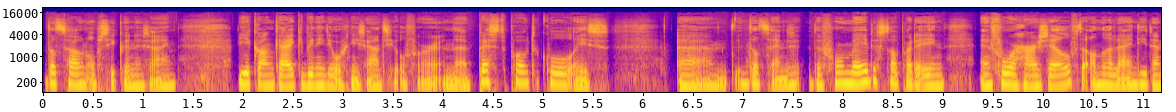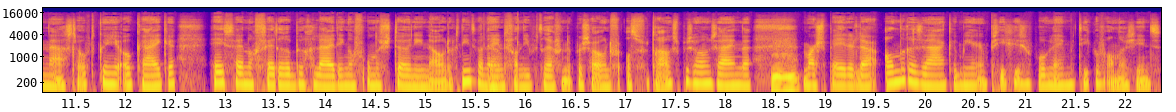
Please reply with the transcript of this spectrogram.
Dat zou een optie kunnen zijn. Je kan kijken binnen die organisatie of er een pestprotocol is. Uh, dat zijn de, de formele stappen erin. En voor haarzelf, de andere lijn die daarnaast loopt, kun je ook kijken: heeft zij nog verdere begeleiding of ondersteuning nodig? Niet alleen ja. van die betreffende persoon als vertrouwenspersoon zijnde, mm -hmm. maar spelen daar andere zaken meer een psychische problematiek of anderszins.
